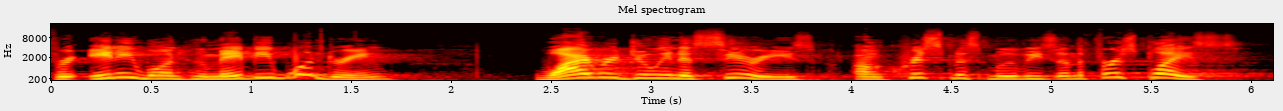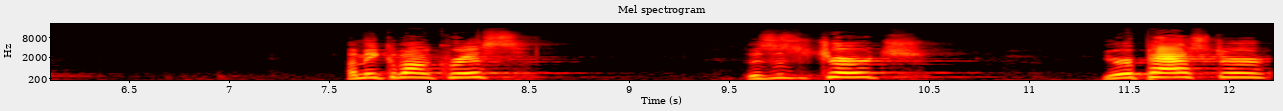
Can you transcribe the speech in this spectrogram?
for anyone who may be wondering why we're doing a series on Christmas movies in the first place. I mean, come on, Chris. This is a church. You're a pastor.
